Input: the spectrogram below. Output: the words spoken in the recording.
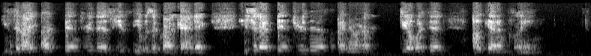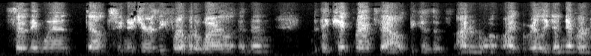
He said, I, "I've been through this." He, he was a crack addict. He said, "I've been through this. I know how to deal with it. I'll get him clean." So they went down to New Jersey for a little while, and then they kicked Max out because of I don't know. I really did, never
